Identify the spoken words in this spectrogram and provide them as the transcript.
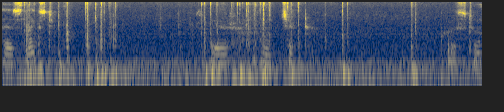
has next. So here object. Equals to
